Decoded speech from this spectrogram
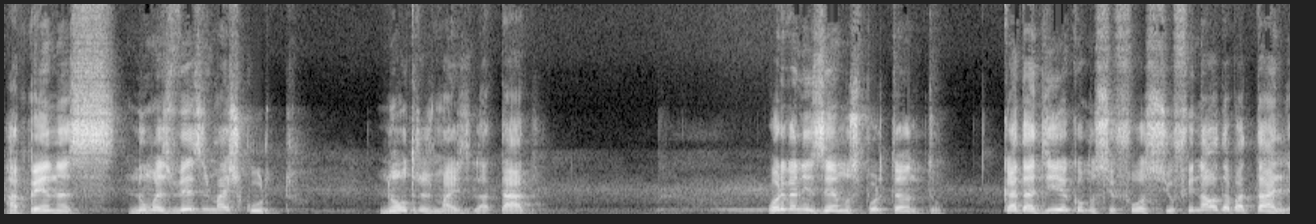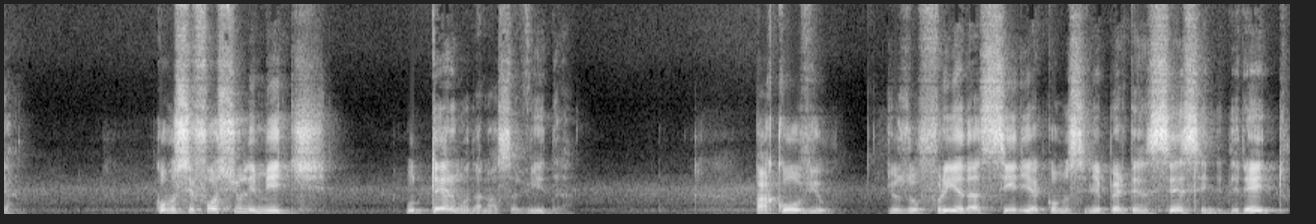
Apenas numas vezes mais curto, noutras mais dilatado. Organizemos, portanto, cada dia como se fosse o final da batalha, como se fosse o limite, o termo da nossa vida. Pacúvio, que usufria da Síria como se lhe pertencessem de direito,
